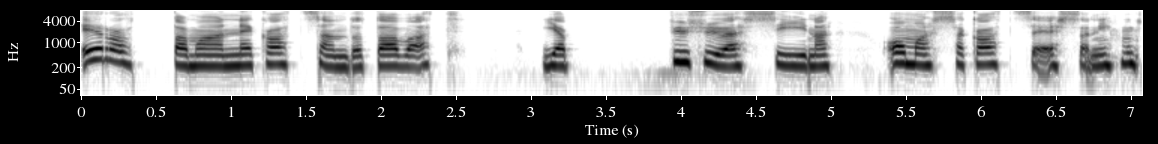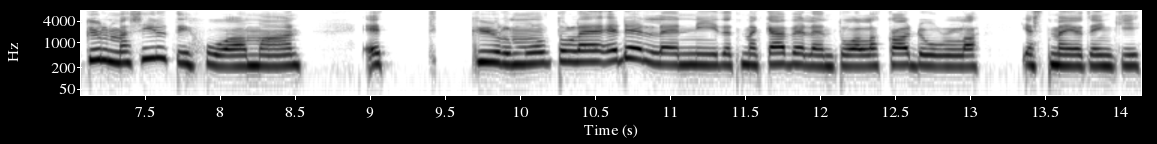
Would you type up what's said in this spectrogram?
erottamaan ne katsantotavat ja pysyä siinä omassa katseessani. Mutta kyllä mä silti huomaan, että kyllä mulla tulee edelleen niitä, että mä kävelen tuolla kadulla ja sitten mä jotenkin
